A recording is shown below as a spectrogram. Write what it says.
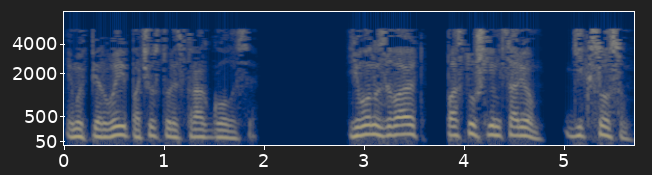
и мы впервые почувствовали страх в голосе. Его называют пастушьим царем, Гиксосом.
